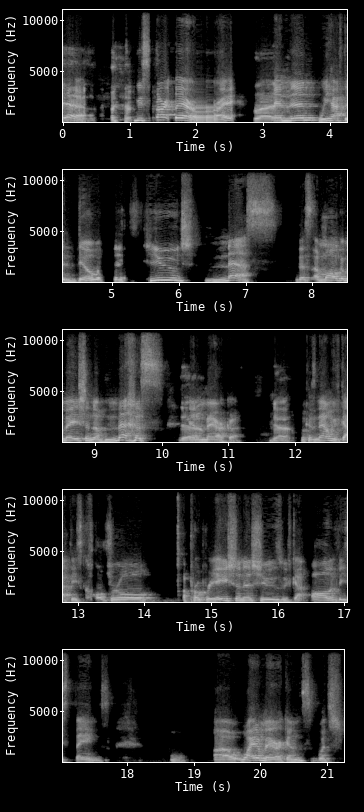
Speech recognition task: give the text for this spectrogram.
yeah we start there right right. and then we have to deal with this huge mess this amalgamation of mess in america Yeah. because now we've got these cultural appropriation issues we've got all of these things uh, white americans which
